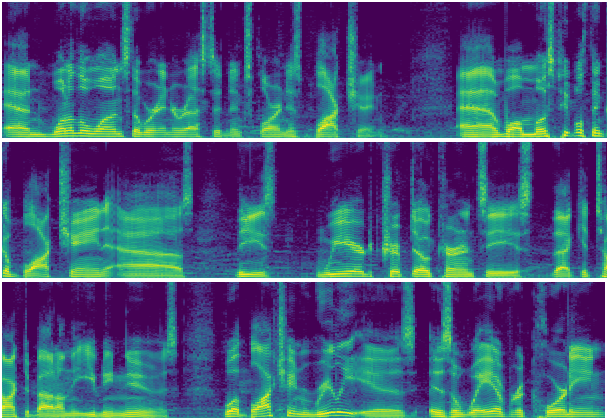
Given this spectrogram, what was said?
And one of the ones that we're interested in exploring is blockchain. And while most people think of blockchain as these weird cryptocurrencies that get talked about on the evening news, what blockchain really is is a way of recording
